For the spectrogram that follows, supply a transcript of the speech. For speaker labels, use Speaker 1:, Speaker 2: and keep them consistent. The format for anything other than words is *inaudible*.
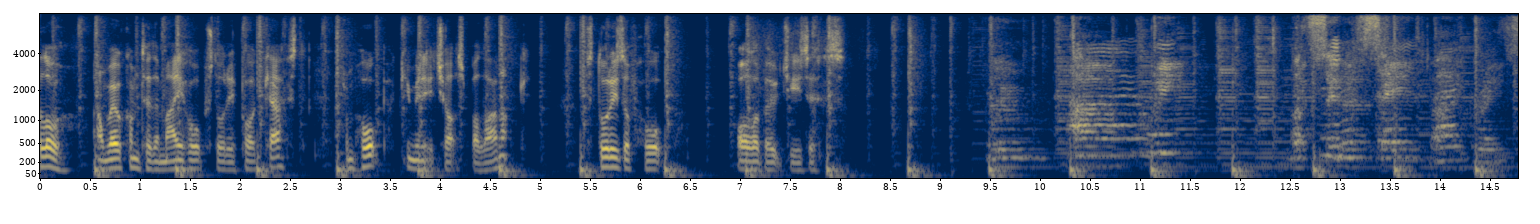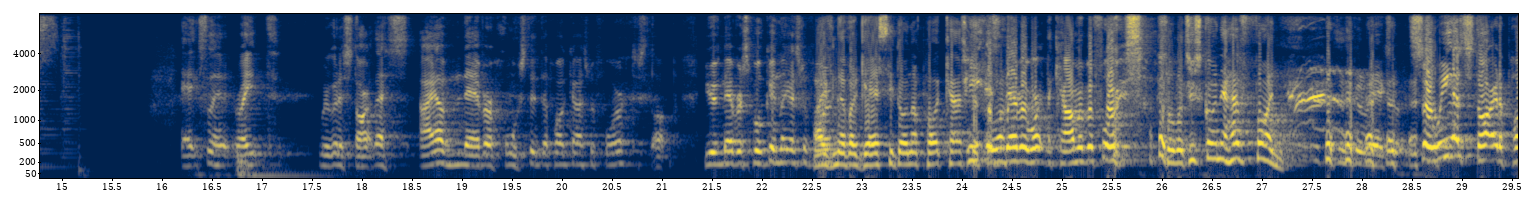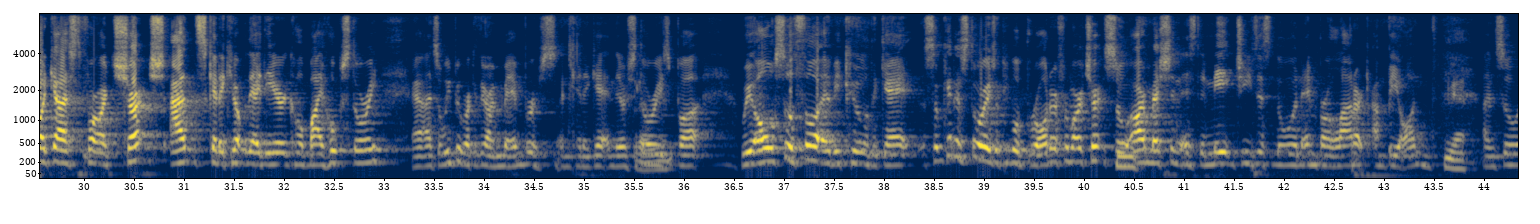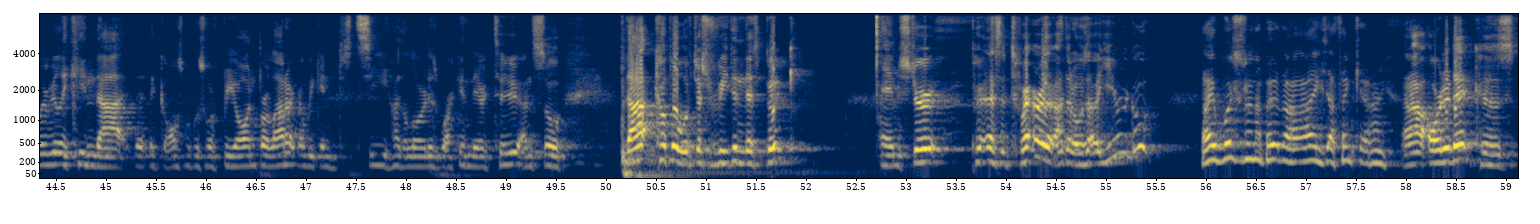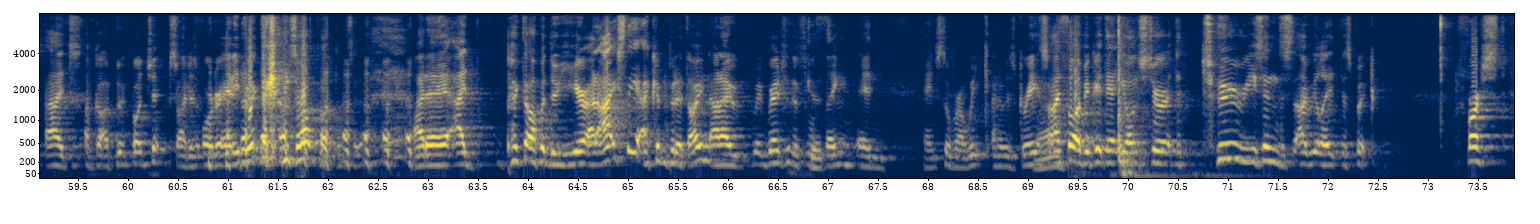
Speaker 1: Hello, and welcome to the My Hope Story podcast from Hope Community Church Barlanark. Stories of hope, all about Jesus.
Speaker 2: Who are we? But sinners saved by grace.
Speaker 3: Excellent. Right, we're going to start this. I have never hosted the podcast before. Just up. You've never spoken like this before.
Speaker 4: I've never guested on a podcast
Speaker 3: Pete has never worked the camera before. *laughs* So,
Speaker 4: so we're just going to have fun.
Speaker 3: So we had started a podcast for our church. Ants kind of came up with the idea called My Hope Story, uh, and so we've been working through our members and kind of getting their stories. But we also thought it'd be cool to get some kind of stories of people broader from our church. So our mission is to make Jesus known in Barlanark and beyond.
Speaker 4: Yeah.
Speaker 3: And so we're really keen that, that the gospel goes forth beyond Barlanark and we can just see how the Lord is working there too. And so that couple with just reading this book, um, Stuart put this on Twitter, I don't know, was it a year ago?
Speaker 4: I was running about that. I, I think. I,
Speaker 3: And I ordered it because I just, I've got a book budget, so I just order any book that comes up. Don't say that. And uh, I picked it up in the year, and actually I couldn't put it down, and I read through the full
Speaker 4: Good.
Speaker 3: thing in, in just over a week, and it was great. So I thought it'd be great to get you on, Stuart. The two reasons I really like this book. First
